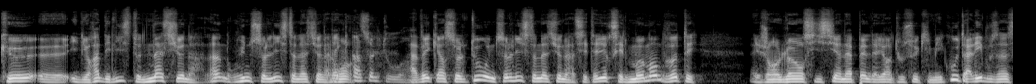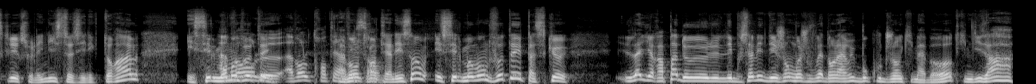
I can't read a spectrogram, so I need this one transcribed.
qu'il y aura des listes nationales, hein, donc une seule liste nationale. Avec un seul tour. Avec un seul tour, une seule liste nationale. C'est-à-dire que c'est le moment de voter. Et j'en lance ici un appel d'ailleurs à tous ceux qui m'écoutent, allez vous inscrire sur les listes électorales, et c'est le moment de voter. avant le 31 avant décembre. le 31 décembre, et c'est le moment de voter, parce que là, il n'y aura pas de... Vous savez, des gens, moi je vois dans la rue beaucoup de gens qui m'abordent, qui me disent, ah,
